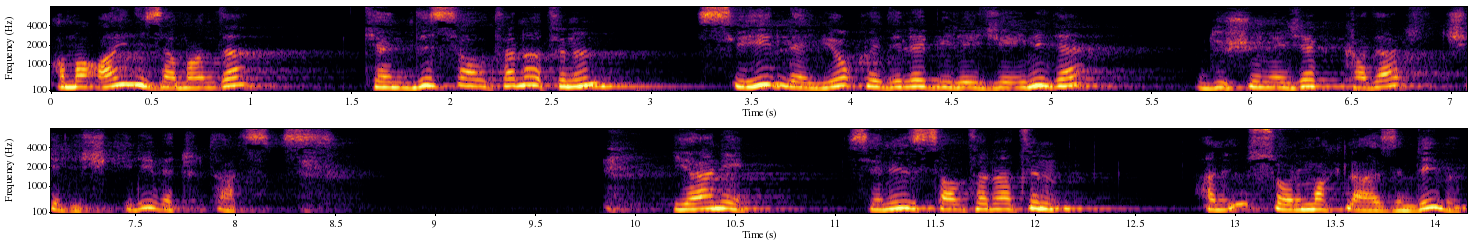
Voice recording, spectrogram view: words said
Ama aynı zamanda kendi saltanatının sihirle yok edilebileceğini de düşünecek kadar çelişkili ve tutarsız. Yani senin saltanatın hani sormak lazım değil mi?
